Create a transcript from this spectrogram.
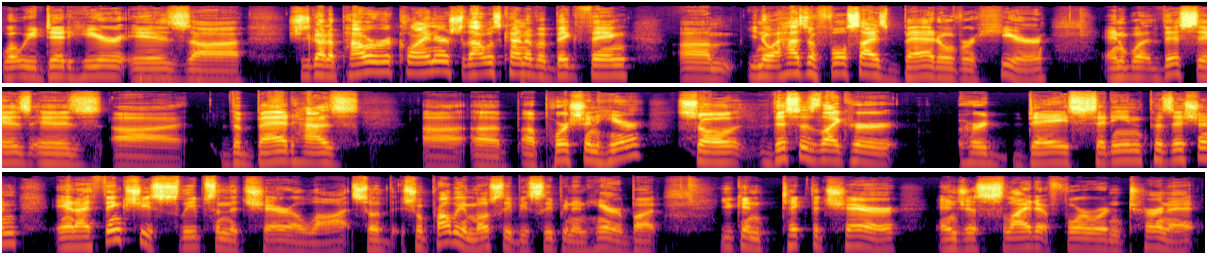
what we did here is uh, she's got a power recliner. So that was kind of a big thing. Um, you know, it has a full-size bed over here. And what this is, is uh, the bed has uh, a, a portion here. So this is like her her day sitting position and i think she sleeps in the chair a lot so she'll probably mostly be sleeping in here but you can take the chair and just slide it forward and turn it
